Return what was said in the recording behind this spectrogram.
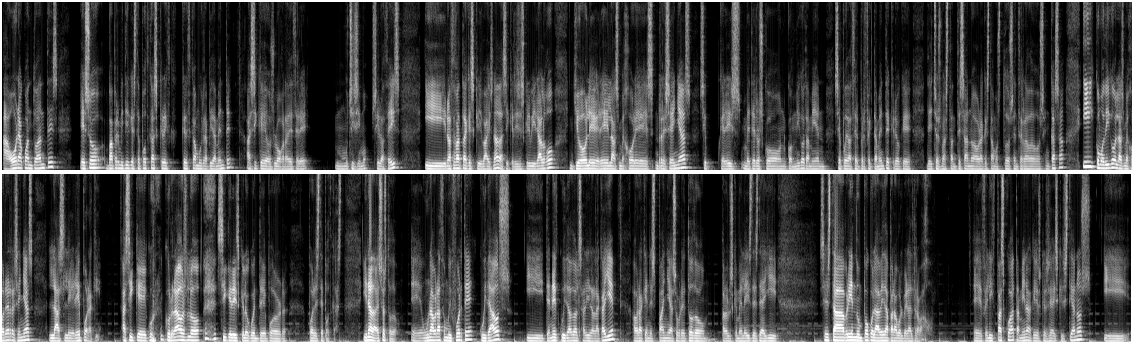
ahora cuanto antes, eso va a permitir que este podcast crezca muy rápidamente, así que os lo agradeceré muchísimo si lo hacéis. Y no hace falta que escribáis nada. Si queréis escribir algo, yo leeré las mejores reseñas. Si queréis meteros con, conmigo, también se puede hacer perfectamente. Creo que de hecho es bastante sano ahora que estamos todos encerrados en casa. Y como digo, las mejores reseñas las leeré por aquí. Así que curraoslo si queréis que lo cuente por, por este podcast. Y nada, eso es todo. Eh, un abrazo muy fuerte, cuidaos y tened cuidado al salir a la calle ahora que en España, sobre todo para los que me leéis desde allí, se está abriendo un poco la veda para volver al trabajo. Eh, feliz Pascua también a aquellos que seáis cristianos y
